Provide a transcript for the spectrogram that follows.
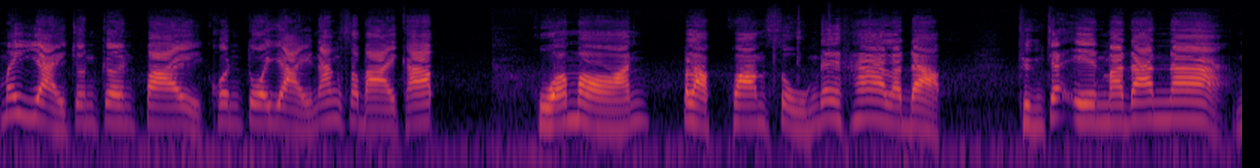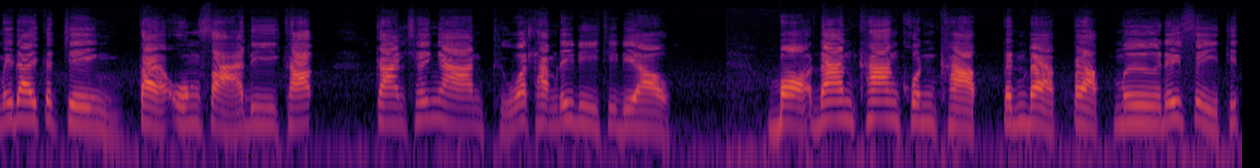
ไม่ใหญ่จนเกินไป คนตัวใหญ่นั่งสบายครับ หัวหมอนปรับความสูงได้ 5 ระดับ ถึงจะเอ็นมาด้านหน้าไม่ได้ก็จริง แต่องศาดีครับ การใช้งานถือว่าทำได้ดีทีเดียว เบาะด้านข้างคนขับ เป็นแบบปรับมือได้ 4 ทิศ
